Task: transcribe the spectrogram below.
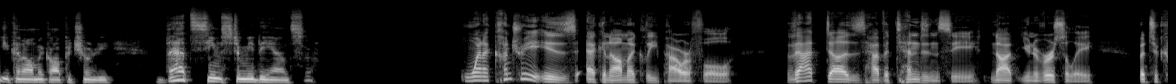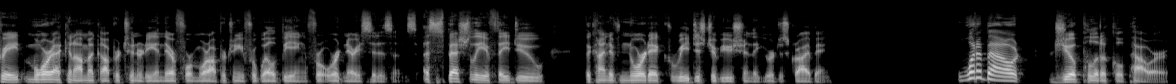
economic opportunity That seems to me the answer. When a country is economically powerful, that does have a tendency, not universally, but to create more economic opportunity and therefore more opportunity for well being for ordinary citizens, especially if they do the kind of Nordic redistribution that you're describing. What about geopolitical power?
